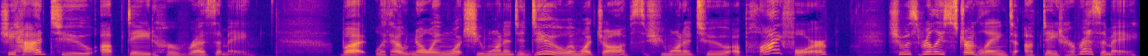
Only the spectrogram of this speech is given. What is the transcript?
she had to update her resume. But without knowing what she wanted to do and what jobs she wanted to apply for, she was really struggling to update her resume.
